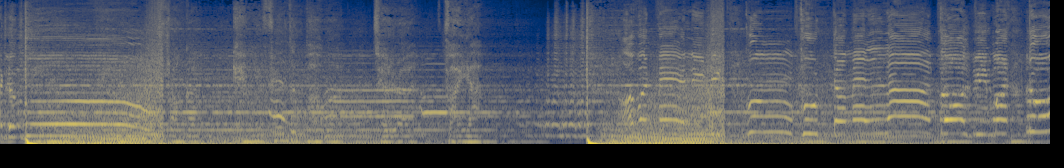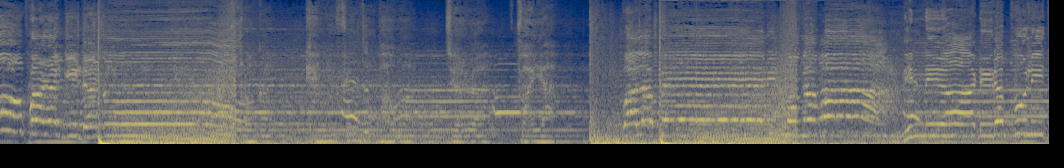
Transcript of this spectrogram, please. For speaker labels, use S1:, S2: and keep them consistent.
S1: நடுங்கும் அவன் மேல் இடிக்கும் கூட்டம் எல்லாம் தோல்வி மட்டும் பழகிடணும். பல பேரின் முகமா நின்று ஆடுற புலித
